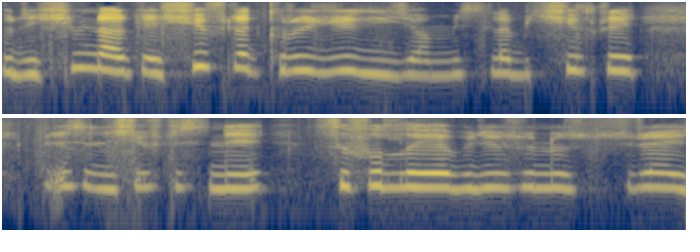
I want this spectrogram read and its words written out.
bu değil. Şimdi arkadaşlar şifre kırıcı diyeceğim. Mesela bir şifre birisinin şifresini sıfırlayabiliyorsunuz. Süre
